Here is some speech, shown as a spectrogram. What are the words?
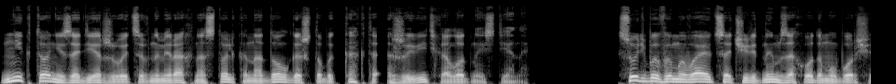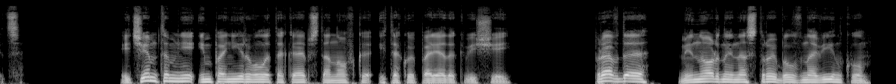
никто не задерживается в номерах настолько надолго, чтобы как-то оживить холодные стены. Судьбы вымываются очередным заходом уборщицы. И чем-то мне импонировала такая обстановка и такой порядок вещей. Правда, минорный настрой был в новинку,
